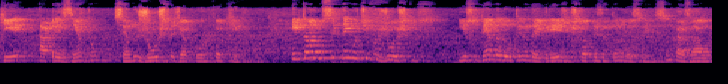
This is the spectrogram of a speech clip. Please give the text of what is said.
que apresentam sendo justa de acordo com aquilo. Então, se tem motivos justos isso dentro da doutrina da igreja estou apresentando a vocês. Se um casal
